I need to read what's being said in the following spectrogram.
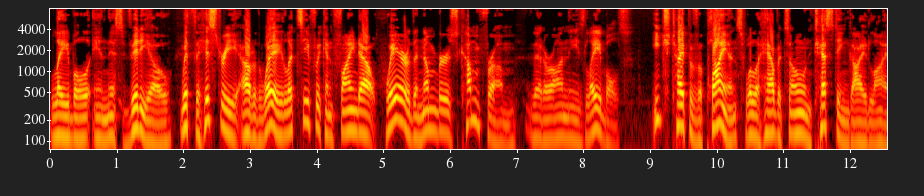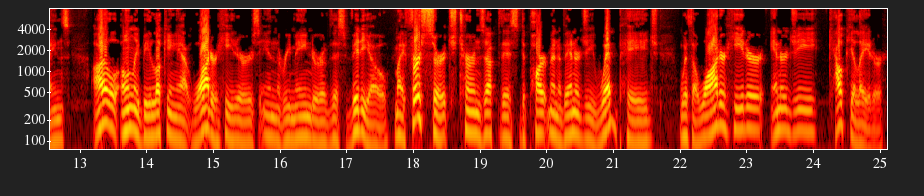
label in this video. With the history out of the way, let's see if we can find out where the numbers come from that are on these labels. Each type of appliance will have its own testing guidelines. I'll only be looking at water heaters in the remainder of this video. My first search turns up this Department of Energy web page with a water heater energy calculator.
